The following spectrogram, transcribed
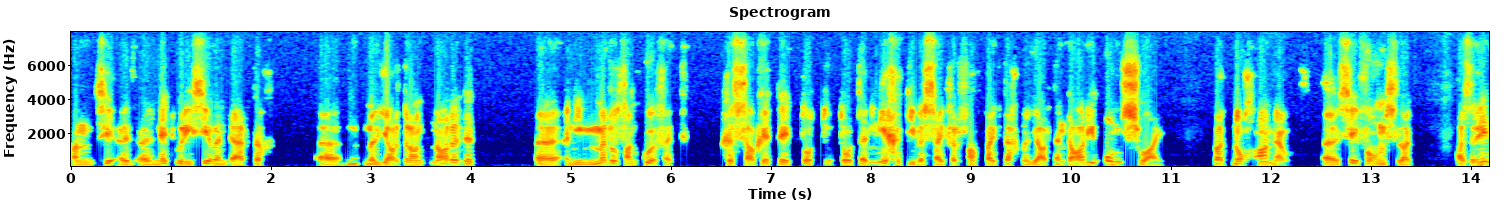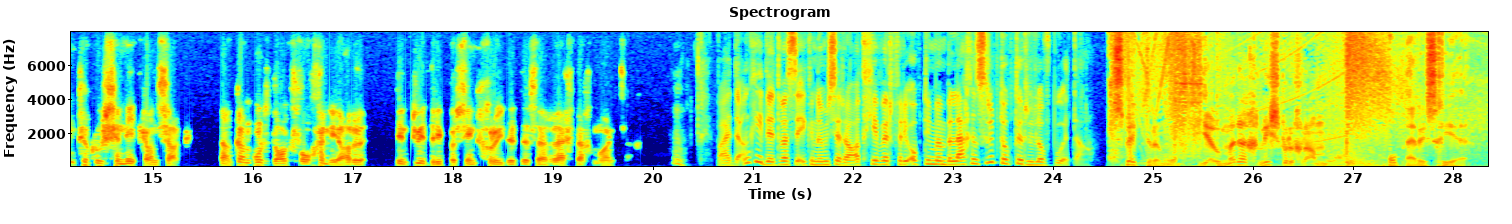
van uh, uh, net oor die 37 uh, miljard rand nadat dit uh, in die middel van Covid gesak het, het tot tot 'n negatiewe syfer van 50 miljard en daardie omswaai wat nog aanhou uh, sê vir ons dat as rentekoerse net kan sak, dan kan ons dalk volgende jare teen 2-3% groei. Dit is regtig moontlik. Hm, baie dankie. Dit was 'n ekonomiese raadgewer vir die Optimum Beleggingsgroep Dr. Rolof Botha. Spectrum, jou middagnuusprogram op RSG.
